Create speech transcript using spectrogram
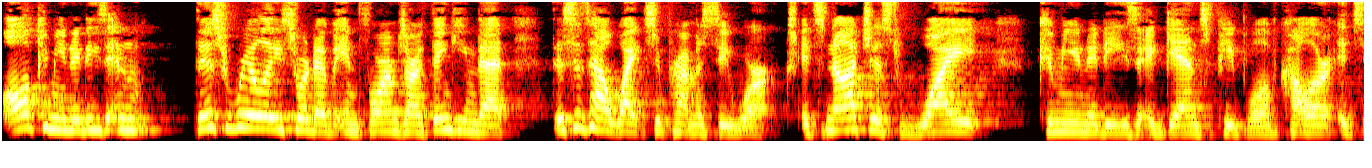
all communities. And this really sort of informs our thinking that this is how white supremacy works. It's not just white communities against people of color. It's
